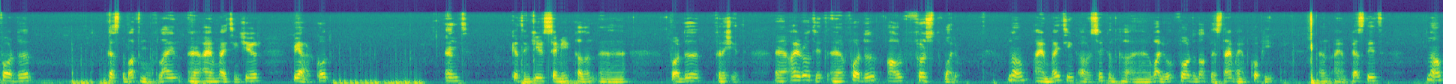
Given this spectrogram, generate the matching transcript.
for the past the bottom of line uh, I am writing here BR code and getting here semicolon uh, for the finish it. Uh, I wrote it uh, for the our first value. Now I am writing our second uh, value for the dot this time. I am copy and I am paste it. Now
